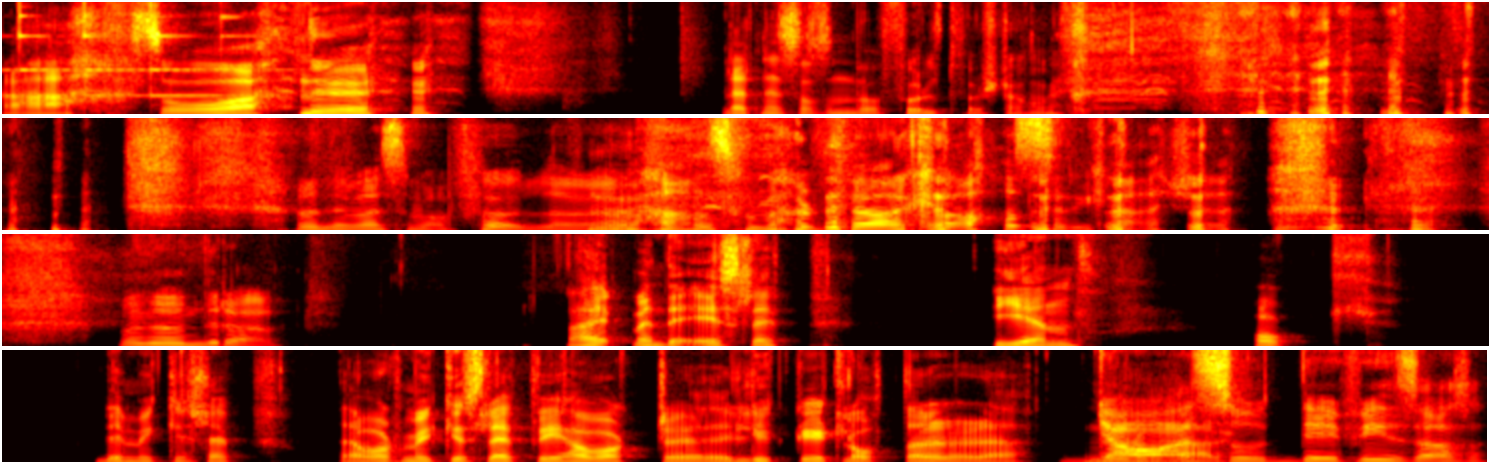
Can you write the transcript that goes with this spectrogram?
Ah, så nu. Lät nästan som det var fullt första gången. Undrar vem som var full? Och han som var för glaset kanske. Man undrar. Nej, men det är släpp. Igen. Och det är mycket släpp. Det har varit mycket släpp. Vi har varit eh, lyckligt lottade. Ja, de alltså det finns alltså.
